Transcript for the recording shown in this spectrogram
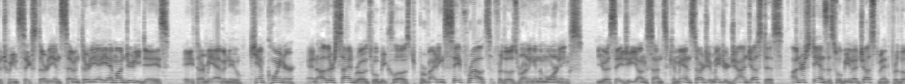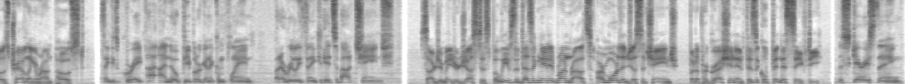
Between 6:30 and 7:30 a.m. on duty days, 8th Army Avenue, Camp Coiner, and other side roads will be closed, providing safe routes for those running in the mornings. USAG Yongsan's Command Sergeant Major John Justice understands this will be an adjustment for those traveling around post. I think it's great. I, I know people are going to complain, but I really think it's about change. Sergeant Major Justice believes the designated run routes are more than just a change, but a progression in physical fitness safety. The scariest thing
